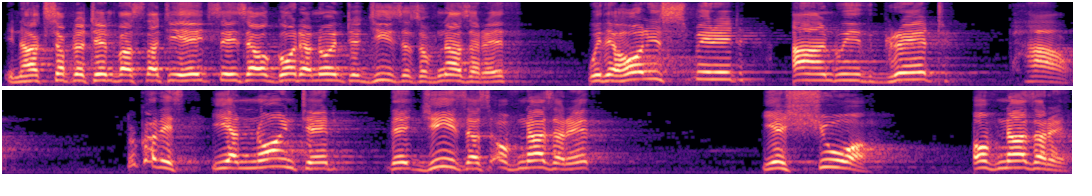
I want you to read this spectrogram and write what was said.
In Acts chapter 10, verse 38 says, Our God anointed Jesus of Nazareth with the Holy Spirit and with great power. Look at this. He anointed the Jesus of Nazareth, Yeshua of Nazareth,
